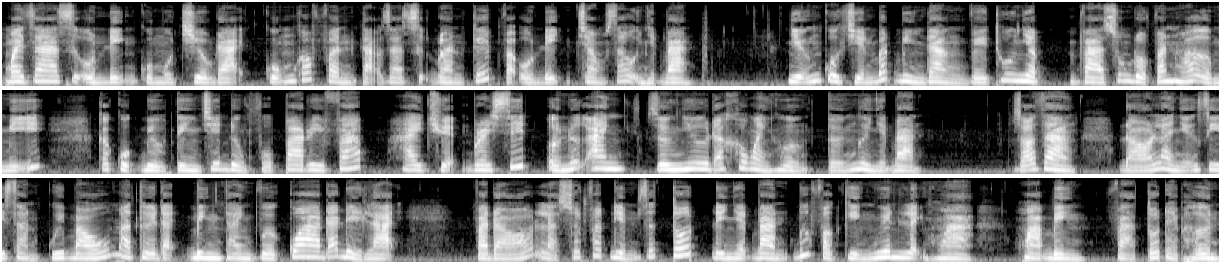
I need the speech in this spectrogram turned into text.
Ngoài ra, sự ổn định của một triều đại cũng góp phần tạo ra sự đoàn kết và ổn định trong xã hội Nhật Bản. Những cuộc chiến bất bình đẳng về thu nhập và xung đột văn hóa ở Mỹ, các cuộc biểu tình trên đường phố Paris, Pháp hay chuyện Brexit ở nước Anh dường như đã không ảnh hưởng tới người Nhật Bản. Rõ ràng, đó là những di sản quý báu mà thời đại bình thành vừa qua đã để lại, và đó là xuất phát điểm rất tốt để Nhật Bản bước vào kỷ nguyên lệnh hòa, hòa bình và tốt đẹp hơn.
